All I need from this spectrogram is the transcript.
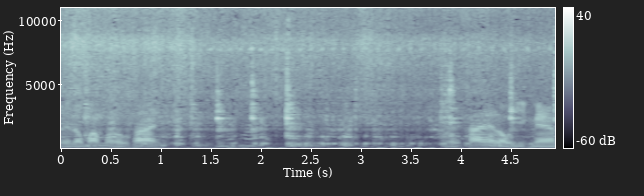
này lẩu mắm là lẩu thái lẩu thái là lẩu việt nam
